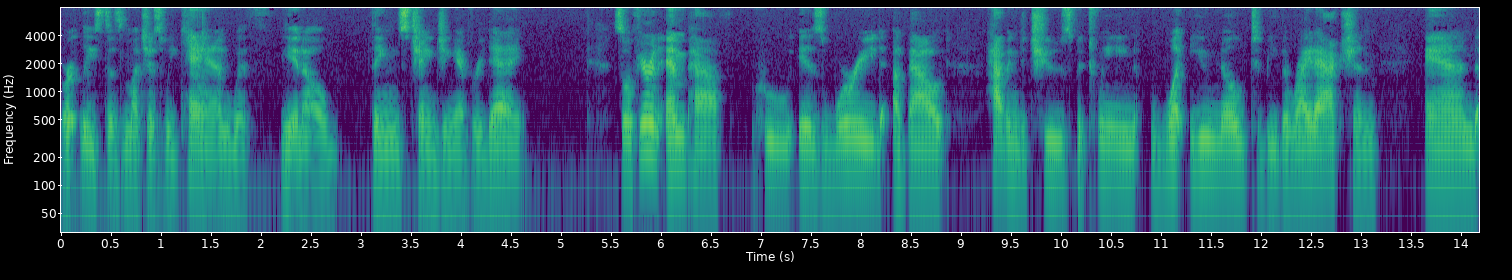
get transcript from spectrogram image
or at least as much as we can with, you know, things changing every day. So if you're an empath who is worried about having to choose between what you know to be the right action and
